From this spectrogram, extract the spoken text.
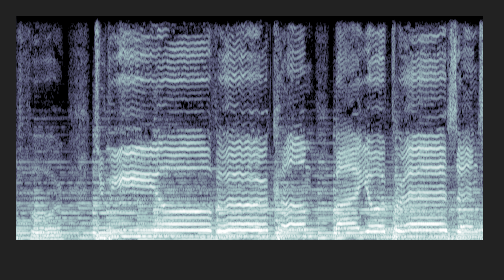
presence,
